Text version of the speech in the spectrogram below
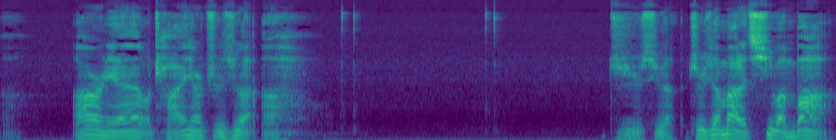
啊，二二年我查一下致炫啊。致炫，致炫卖了七万八，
